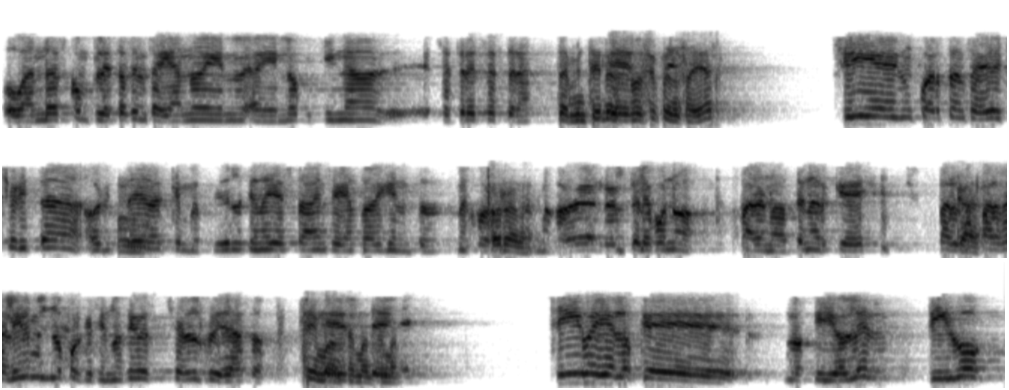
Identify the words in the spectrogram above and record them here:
o bandas completas ensayando ahí en, en la oficina etcétera etcétera. También tienes espacio para este, ensayar sí en un cuarto de ensayo de hecho ahorita ahorita mm. que me fui de la tienda ya estaba ensayando a alguien entonces mejor mejor agarré el teléfono para no tener que para, para salirme no porque si no se iba a escuchar el ruidazo. Sí, este, sí vaya lo que lo que yo les digo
